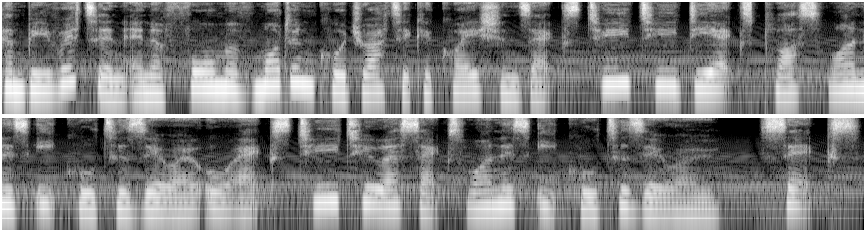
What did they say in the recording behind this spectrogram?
can be written in a form of modern quadratic equations x22 dx plus 1 is equal to 0 or x22 sx1 is equal to 0, 6.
